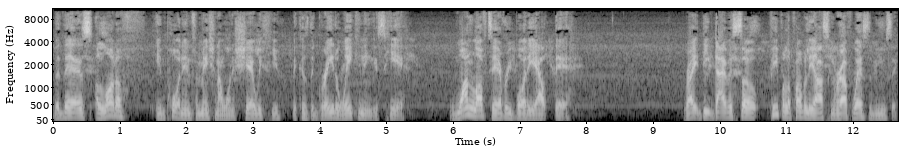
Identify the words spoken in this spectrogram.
But there's a lot of important information I want to share with you because the Great Awakening is here. One love to everybody out there. Right, deep divers? So people are probably asking, Ralph, where's the music?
